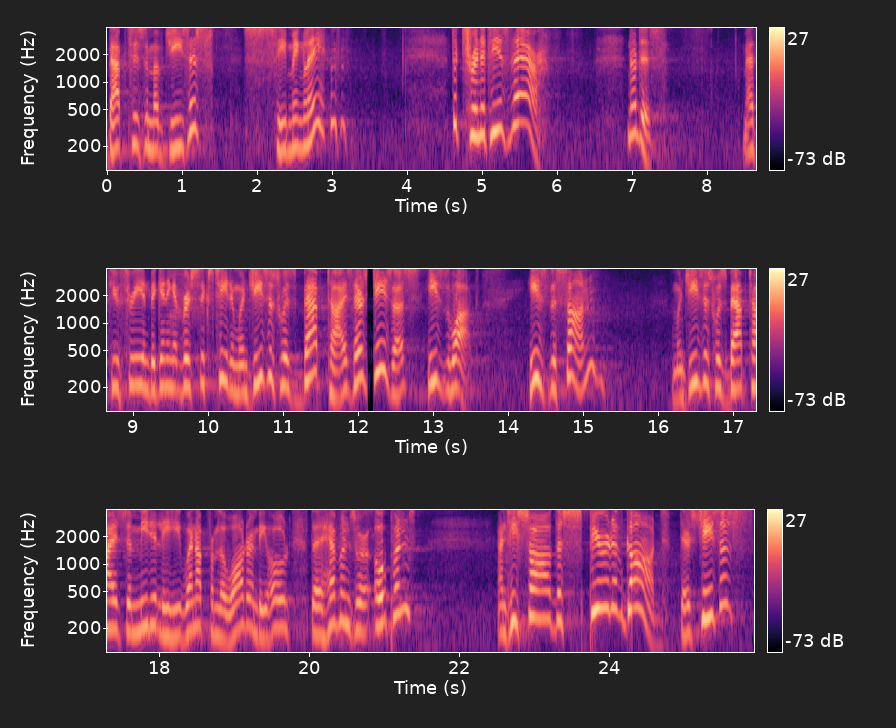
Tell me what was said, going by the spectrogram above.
baptism of Jesus, seemingly, the Trinity is there. Notice, Matthew 3 and beginning at verse 16. And when Jesus was baptized, there's Jesus. He's the what? He's the Son. And when Jesus was baptized, immediately he went up from the water, and behold, the heavens were opened, and he saw the Spirit of God. There's Jesus.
